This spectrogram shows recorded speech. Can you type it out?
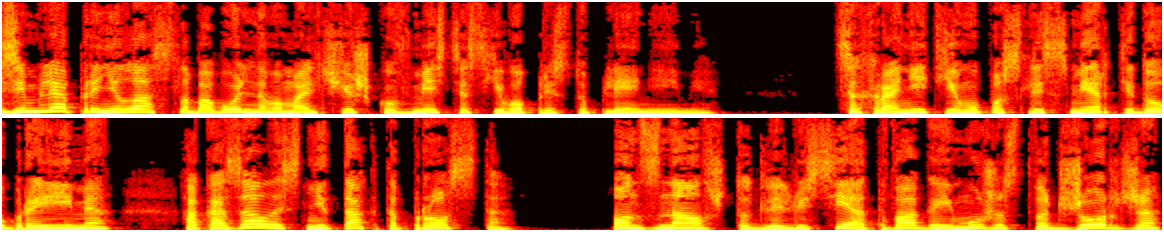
Земля приняла слабовольного мальчишку вместе с его преступлениями. Сохранить ему после смерти доброе имя оказалось не так-то просто — он знал, что для Люси отвага и мужество Джорджа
